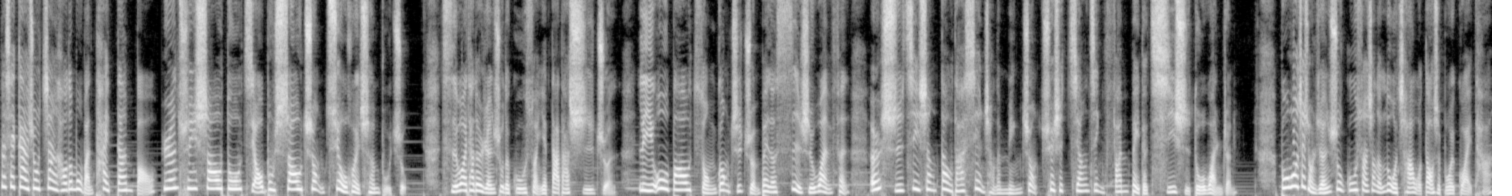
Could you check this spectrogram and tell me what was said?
那些盖住战壕的木板太单薄，人群稍多，脚步稍重就会撑不住。此外，他对人数的估算也大大失准，礼物包总共只准备了四十万份，而实际上到达现场的民众却是将近翻倍的七十多万人。不过，这种人数估算上的落差，我倒是不会怪他，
